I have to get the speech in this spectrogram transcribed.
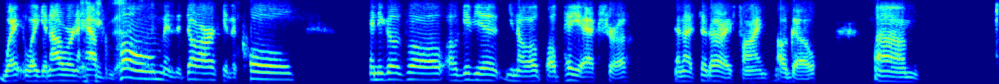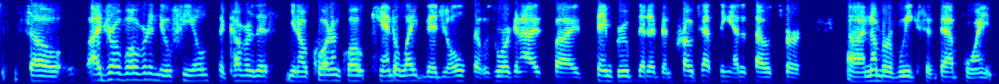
wait, like an hour and a half exactly. from home in the dark in the cold. And he goes well i'll give you you know i'll, I'll pay extra and I said, all right, fine, I'll go. Um, so I drove over to Newfields to cover this, you know, quote unquote candlelight vigil that was organized by the same group that had been protesting at his house for uh, a number of weeks at that point.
